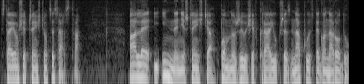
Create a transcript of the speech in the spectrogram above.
stają się częścią cesarstwa. Ale i inne nieszczęścia pomnożyły się w kraju przez napływ tego narodu.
